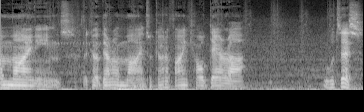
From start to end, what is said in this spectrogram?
Caldera Minings. The Caldera Mines. We gotta find Caldera. What's this?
